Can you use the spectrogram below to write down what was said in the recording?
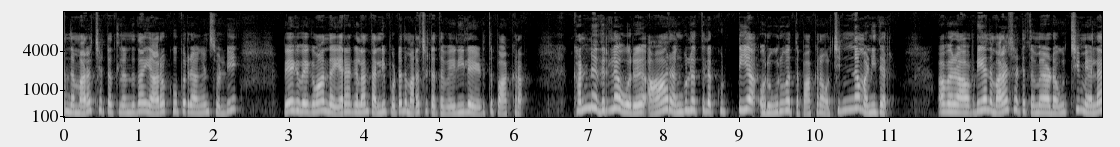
அந்த மரச்சட்டத்துலேருந்து தான் யாரோ கூப்பிடுறாங்கன்னு சொல்லி வேக வேகமாக அந்த இறகெல்லாம் தள்ளி போட்டு அந்த மரச்சட்டத்தை வெளியில் எடுத்து பார்க்குறான் கண் எதிரில் ஒரு ஆறு அங்குலத்தில் குட்டியாக ஒரு உருவத்தை பார்க்குறான் ஒரு சின்ன மனிதர். அவர் அப்படியே அந்த மரச்சட்டத்து மேலோட உச்சி மேலே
